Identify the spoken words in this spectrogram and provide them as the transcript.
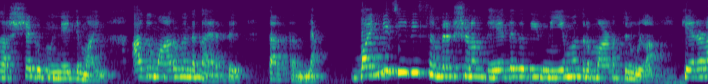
കർഷക മുന്നേറ്റമായി അത് മാറുമെന്ന കാര്യത്തിൽ തർക്കമില്ല. വന്യജീവി സംരക്ഷണം ഭേദഗതി നിയമനിർമ്മാണത്തിനുള്ള കേരള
